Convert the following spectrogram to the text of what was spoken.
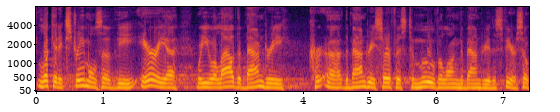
look at extremals of the area where you allow the boundary, uh, the boundary surface to move along the boundary of the sphere. So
